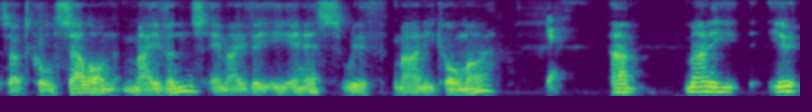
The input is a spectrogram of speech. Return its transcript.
So it's called Salon Mavens, M-A-V-E-N-S, with Marnie Kallmeyer. Yes. Um, Marnie, you,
